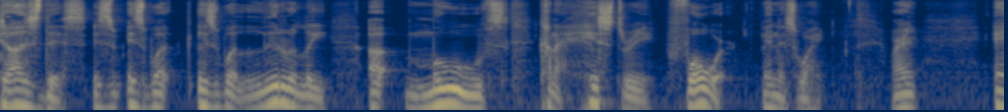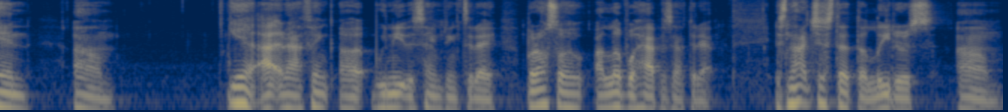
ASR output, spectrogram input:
does this is, is what is what literally uh, moves kind of history forward in this way right? And um yeah I, and i think uh, we need the same thing today. But also i love what happens after that. It's not just that the leaders um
